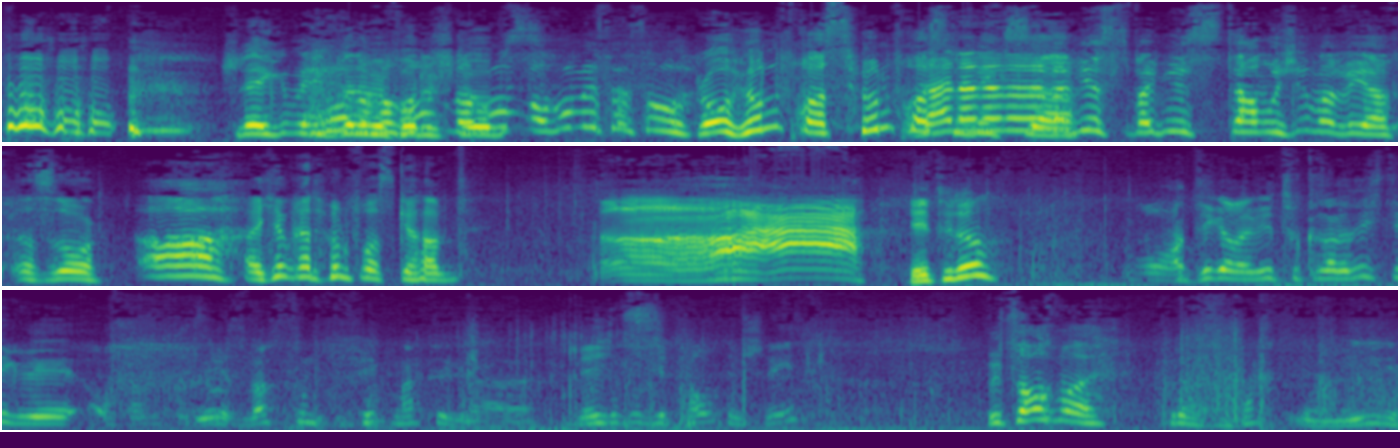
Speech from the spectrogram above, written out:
Schnell, gib mir die Brille, bevor du stirbst. Warum, warum ist das so? Bro, Hirnfrost, Hirnfrost, Nein, nein, nein, nein, nein, bei mir ist, bei mir ist da, wo ich immer weh hab. Ach so. Ah, Ich habe gerade Hirnfrost gehabt. ah. Geht wieder? Boah, Digga, bei mir tut gerade richtig weh. Was zum Fick macht ihr gerade? getaucht im Schnee? Willst du auch mal? Nee.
